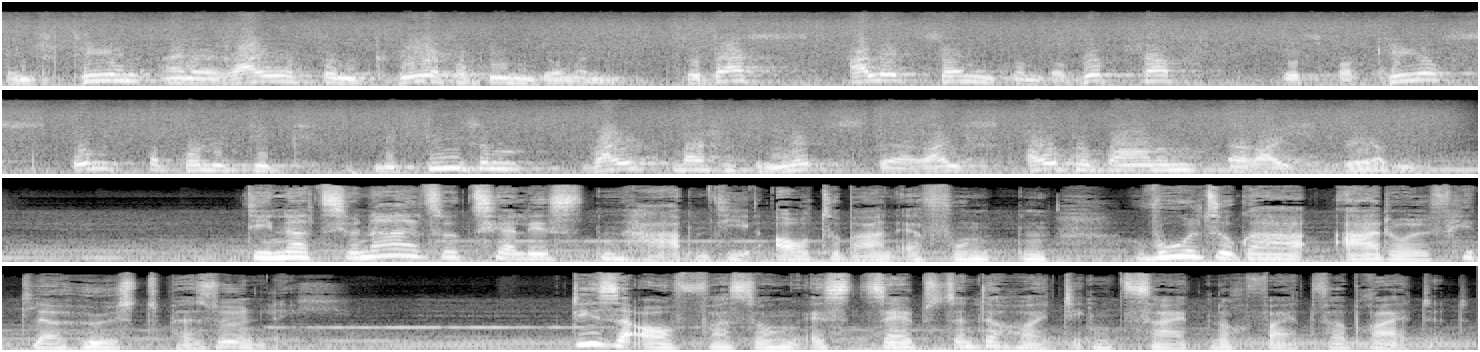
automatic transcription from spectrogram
entstehen eine Reihe von Querverbindungen, sodass alle Zentren der Wirtschaft, des Verkehrs und der Politik mit diesem weitmaschigen Netz der Reichsautobahnen erreicht werden. Die Nationalsozialisten haben die Autobahn erfunden, wohl sogar Adolf Hitler höchstpersönlich. Diese Auffassung ist selbst in der heutigen Zeit noch weit verbreitet.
